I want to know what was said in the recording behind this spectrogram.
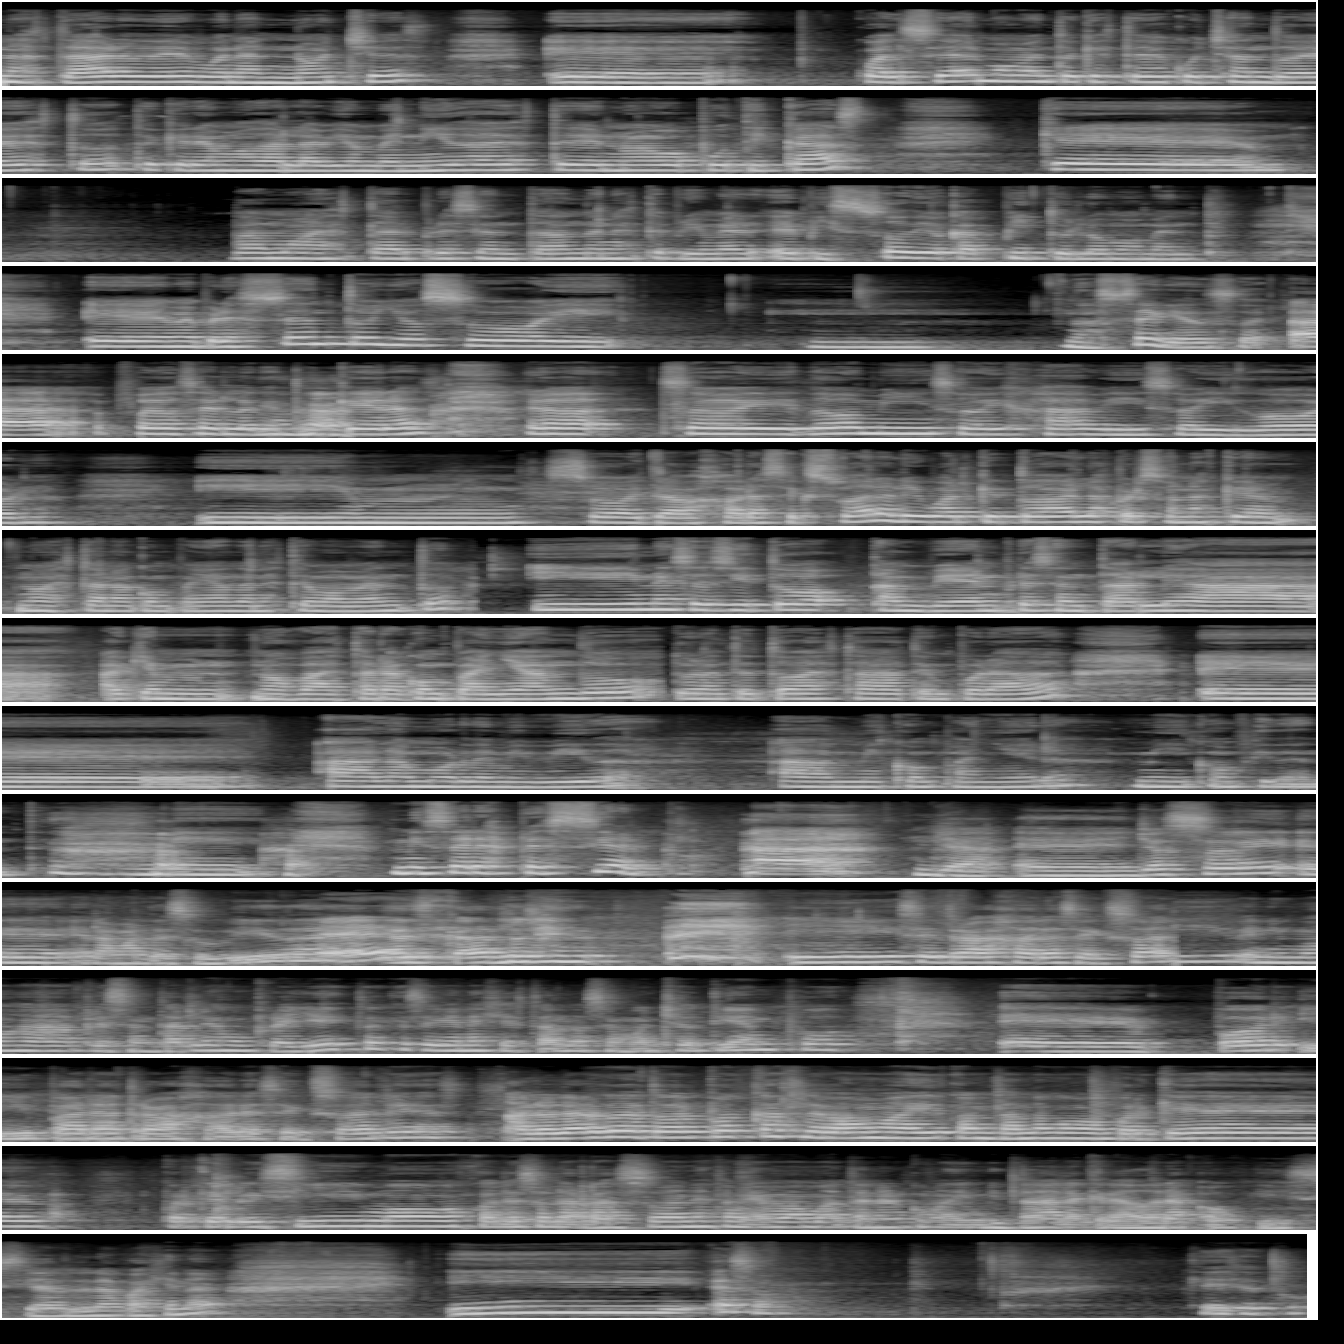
buenas tardes, buenas noches. Eh, cual sea el momento que estés escuchando esto, te queremos dar la bienvenida a este nuevo Puticast que vamos a estar presentando en este primer episodio, capítulo, momento. Eh, me presento, yo soy... Mm, no sé quién soy. Ah, puedo ser lo que tú quieras, pero soy Domi, soy Javi, soy Igor y mm, soy trabajadora sexual, al igual que todas las personas que nos están acompañando en este momento. Y necesito también presentarles a, a quien nos va a estar acompañando durante toda esta temporada, eh, al amor de mi vida, a mi compañera, mi confidente, mi, mi ser especial. Ah. Ya, eh, yo soy eh, el amor de su vida, ¿Eh? Scarlett, y soy trabajadora sexual y venimos a presentarles un proyecto que se viene gestando hace mucho tiempo por y para trabajadores sexuales. A lo largo de todo el podcast le vamos a ir contando como por qué por qué lo hicimos, cuáles son las razones. También vamos a tener como invitada a la creadora oficial de la página. Y eso, ¿Qué dices tú?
